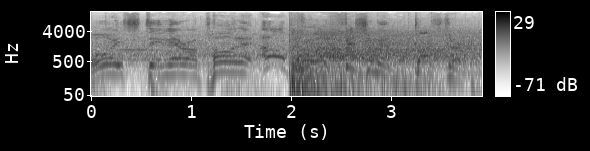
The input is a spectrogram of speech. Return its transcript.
Hoisting their opponent up for a fisherman buster.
